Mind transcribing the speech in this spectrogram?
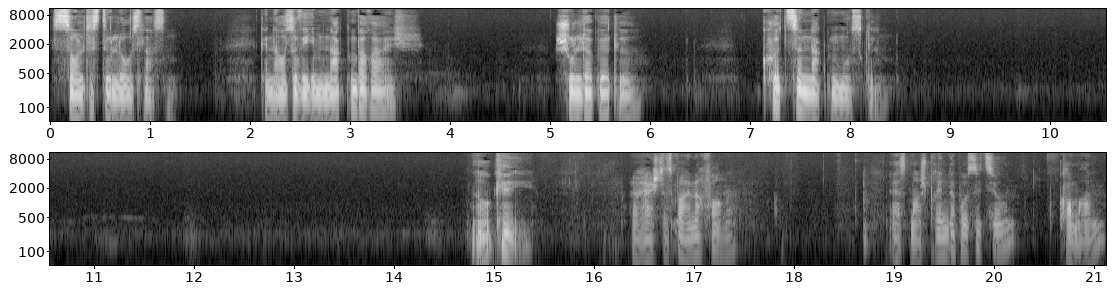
solltest du loslassen. Genauso wie im Nackenbereich, Schultergürtel, kurze Nackenmuskeln. Okay. Rechtes Bein nach vorne. Erstmal Sprinterposition. Komm an.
